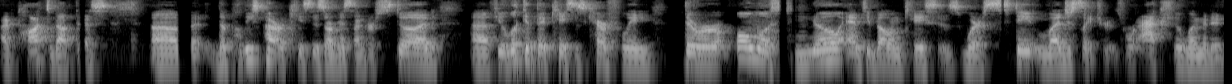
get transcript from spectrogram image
I've talked about this. Um, the police power cases are misunderstood. Uh, if you look at the cases carefully, there were almost no antebellum cases where state legislatures were actually limited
